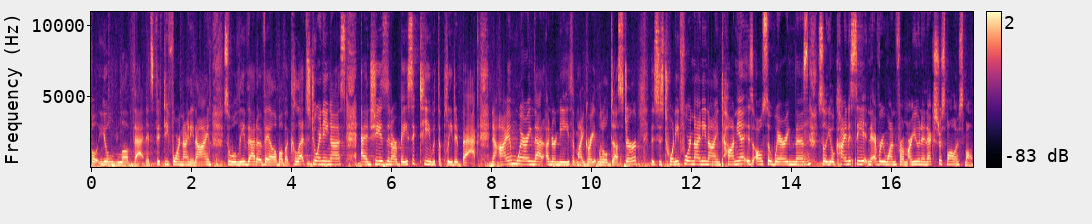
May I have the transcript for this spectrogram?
You'll love that. And it's $54.99. So we'll leave that available. But Colette's joining us and she is in our basic tee with the pleated back. Now I am wearing that underneath my great little duster. This is $24.99. Tanya is also wearing this. Mm -hmm. So you'll kind of see it in everyone from, are you in an extra small or small?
